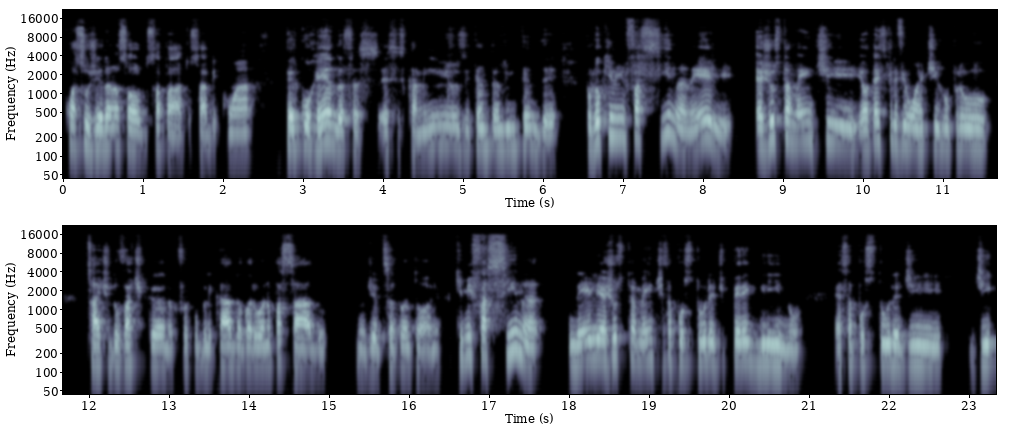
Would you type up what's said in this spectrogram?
com a sujeira na sola do sapato, sabe? Com a percorrendo essas, esses caminhos e tentando entender. Porque o que me fascina nele é justamente, eu até escrevi um artigo para o site do Vaticano, que foi publicado agora o ano passado, no dia de Santo Antônio. O que me fascina nele é justamente essa postura de peregrino, essa postura de, de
